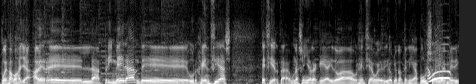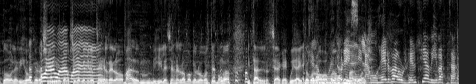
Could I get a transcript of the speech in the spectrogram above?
Pues vamos allá. A ver, eh, la primera de urgencias Es cierta, una señora que ha ido a urgencia pues le dijo que no tenía pulso y el médico le dijo, pero sí, pero si lo que tiene usted es el reloj mal, vigile ese reloj porque luego te ponga y tal. O sea que cuidadito Es que con los, mujer con los Hombre, si la mujer va a urgencia, viva está.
